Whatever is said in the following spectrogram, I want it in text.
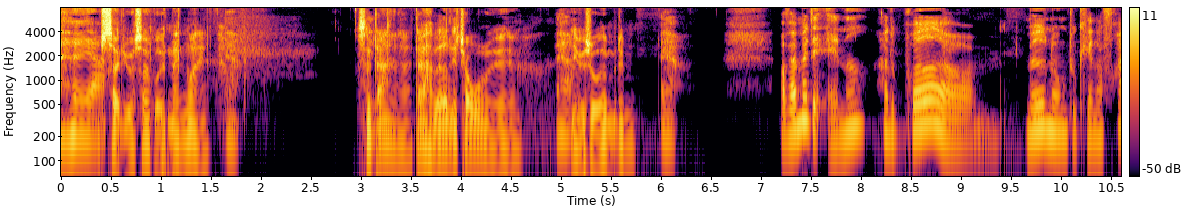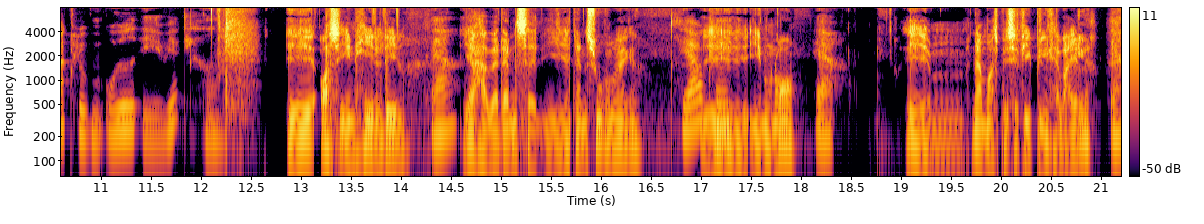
ja. så er de jo så gået den anden vej. Ja. Så der, der har været lidt sjove øh, ja. episoder med dem. Og hvad med det andet? Har du prøvet at um, møde nogen, du kender fra klubben ude i virkeligheden? Øh, også en hel del. Ja, Jeg har været ansat i øh, Dansk Supermarked ja okay. øh, i nogle år. Ja, Øh, nærmere specifikt Bilka Vejle. Ja.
